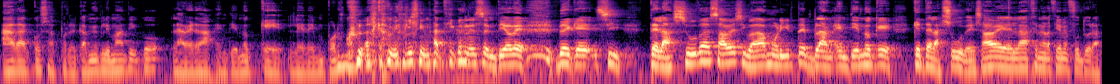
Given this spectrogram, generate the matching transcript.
haga cosas por el cambio climático, la verdad entiendo que le den por culo al cambio climático en el sentido de, de que si te la sudas, ¿sabes? Y vas a morirte, en plan, entiendo que, que te la sude, ¿sabes? Las generaciones futuras.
